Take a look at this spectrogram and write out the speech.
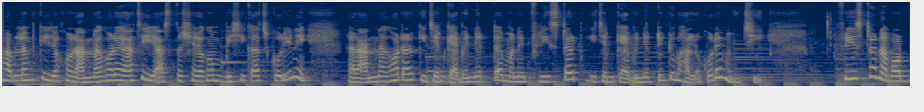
ভাবলাম কি, যখন রান্নাঘরে আছি, আজ তো সেরকম বেশি কাজ করিনি। রান্নাঘর আর কিচেন ক্যাবিনেটটা মানে ফ্রিজটার কিচেন ক্যাবিনেটটা একটু ভালো করে মুছি। ফ্রিজটা না বড্ড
